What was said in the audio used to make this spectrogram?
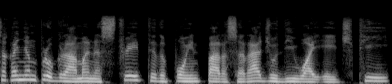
sa kanyang programa na Straight to the Point para sa Radyo DYHP,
